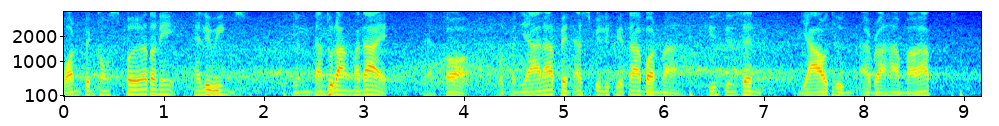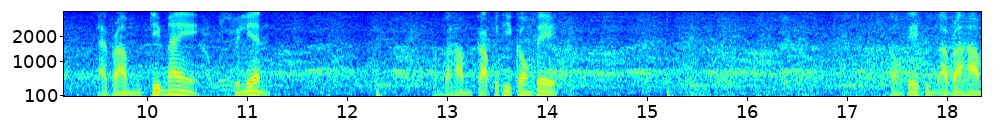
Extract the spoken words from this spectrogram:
บอลเป็นของสเปอร์ตอนนี้แฮร์รี่วิงส์ยังดันทุรังมาได้ แต่ก็หมดปัญญานะเป็นแอสปิลิเ u ต้าบอลมาคริสตินเซนยาวถึงอับราฮัมมาครับอับราฮัมจิ้มให้วิลเลียน อับราฮัมกลับไปที่กองเต้กองเต้ถึงอับราฮัม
